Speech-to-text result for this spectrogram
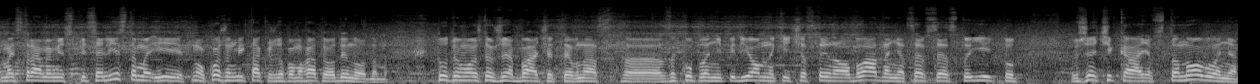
майстрами, між спеціалістами, і ну, кожен міг також допомагати один одному. Тут ви можете вже бачити, в нас е, закуплені підйомники, частина обладнання, це все стоїть тут, вже чекає встановлення.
